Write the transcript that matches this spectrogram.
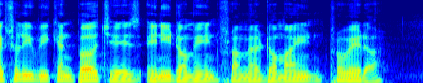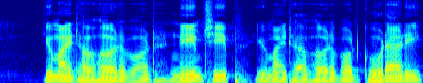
actually we can purchase any domain from a domain provider. You might have heard about namecheap you might have heard about godaddy.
